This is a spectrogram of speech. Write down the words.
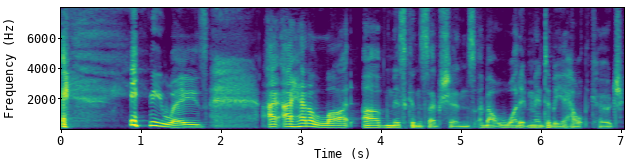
Anyways, I, I had a lot of misconceptions about what it meant to be a health coach.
